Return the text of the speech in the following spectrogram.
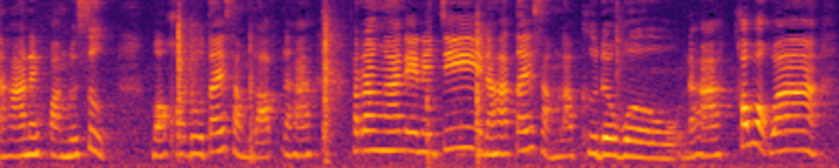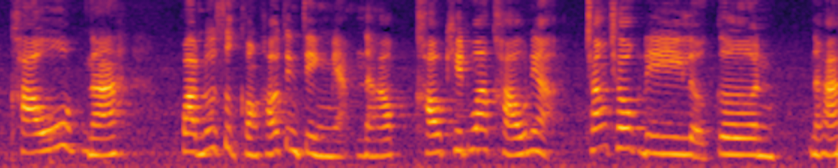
นะคะในความรู้สึกหมอขอดูใต้สำรับนะคะพลังงาน energy นะคะใต้สำรับคือ the world นะคะเขาบอกว่าเขานะความรู้สึกของเขาจริงๆเนี่ยนะคะเขาคิดว่าเขาเนี่ยช่างโชคดีเหลือเกินนะคะ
